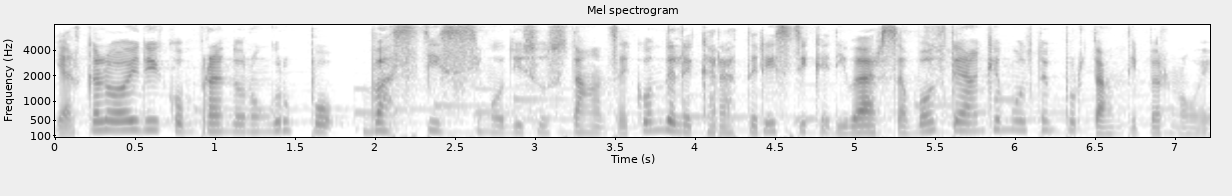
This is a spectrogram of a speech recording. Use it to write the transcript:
Gli alcaloidi comprendono un gruppo vastissimo di sostanze con delle caratteristiche diverse, a volte anche molto importanti per noi.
